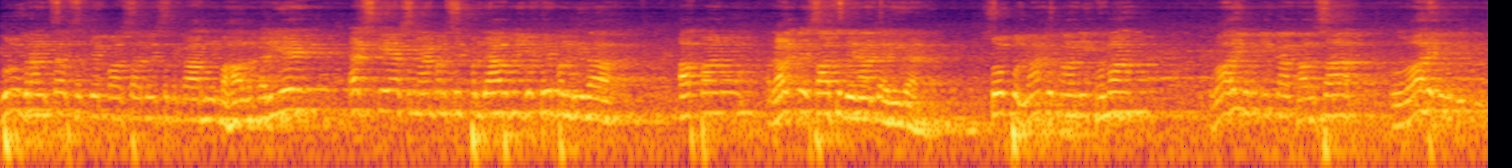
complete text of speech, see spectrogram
ਗੁਰੂ ਗ੍ਰੰਥ ਸਾਹਿਬ ਸੱਚੇ ਪਾਤਸ਼ਾਹ ਦੇ ਸਤਿਕਾਰ ਨੂੰ ਬਹਾਲ ਕਰੀਏ ਐਸਕੇਐਸ ਮੈਂਬਰਸ਼ਿਪ ਪੰਜਾਬ ਦੀ ਜਥੇਬੰਦੀ ਦਾ ਆਪਾਂ ਨੂੰ ਰਲ ਕੇ ਸਾਥ ਦੇਣਾ ਚਾਹੀਦਾ। ਸੋ ਭੁੱਲਾਂ ਚੁੱਕਾਂ ਦੀ ਖਿਮਾ ਵਾਹਿਗੁਰੂ ਜੀ ਕਾ ਖਾਲਸਾ ਵਾਹਿਗੁਰੂ ਜੀ ਕੀ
